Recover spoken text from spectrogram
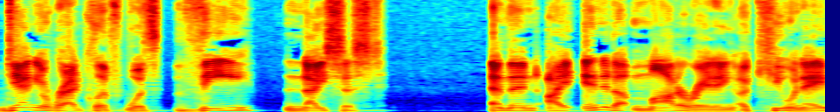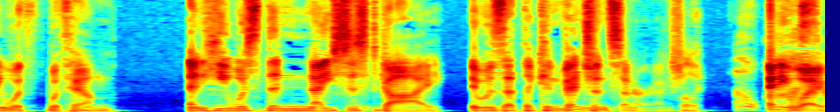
Daniel Radcliffe was the nicest. And then I ended up moderating a Q&A with, with him. And he was the nicest guy. It was at the convention center, actually. Oh, Anyway,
